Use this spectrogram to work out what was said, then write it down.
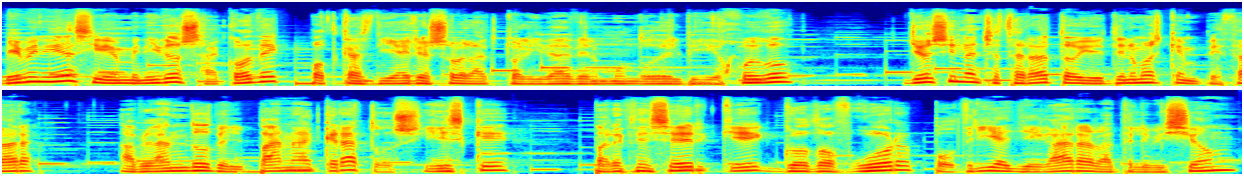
Bienvenidas y bienvenidos a Codec, podcast diario sobre la actualidad del mundo del videojuego. Yo soy Nacho Cerrato y hoy tenemos que empezar hablando del pana Kratos, y es que parece ser que God of War podría llegar a la televisión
